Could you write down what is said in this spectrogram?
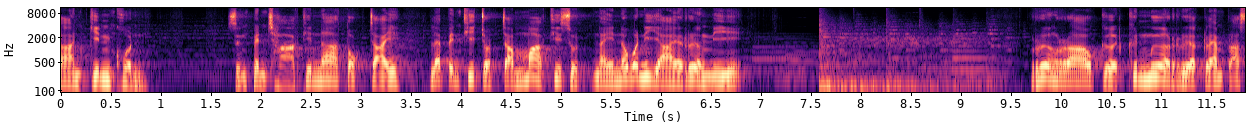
การกินคน ซึ่งเป็นฉากที่น่าตกใจและเป็นที่จดจำมากที่สุดในนวนิยายเรื่องนี้ เรื่องราวเกิดขึ้นเมื่อเรือแกลมปลัส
